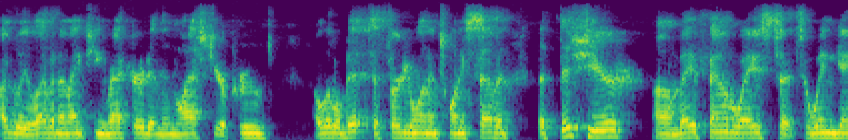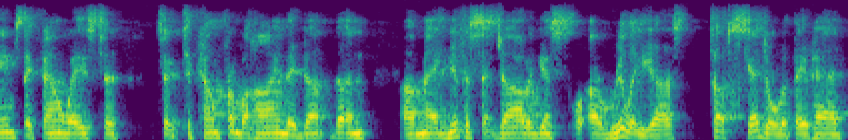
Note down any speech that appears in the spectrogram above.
ugly 11 19 record. And then last year proved a little bit to 31 and 27. But this year, um, they've found ways to, to win games. They found ways to, to, to come from behind. They've done, done a magnificent job against a really uh, tough schedule that they've had.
